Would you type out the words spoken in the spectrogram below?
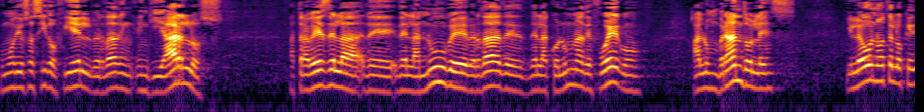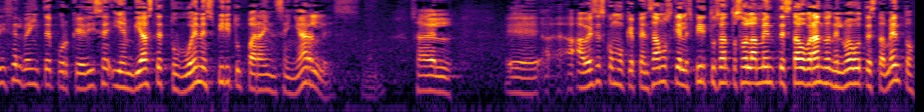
cómo Dios ha sido fiel, ¿verdad?, en guiarlos a través de la, de, la nube, ¿verdad?, de, de, la columna de fuego, alumbrándoles. Y luego note lo que dice el 20, porque dice, y enviaste tu buen espíritu para enseñarles. O sea, el, eh, a, a, veces como que pensamos que el Espíritu Santo solamente está obrando en el Nuevo Testamento,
